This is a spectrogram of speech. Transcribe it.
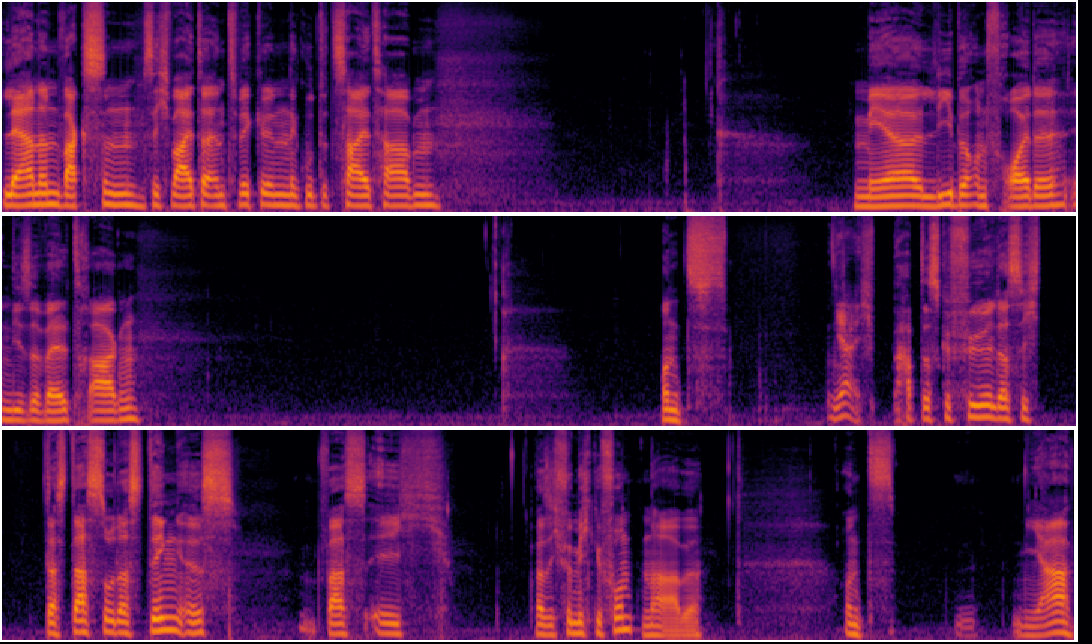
Lernen, wachsen, sich weiterentwickeln, eine gute Zeit haben, mehr Liebe und Freude in diese Welt tragen. Und ja, ich habe das Gefühl, dass ich, dass das so das Ding ist, was ich, was ich für mich gefunden habe. Und ja,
